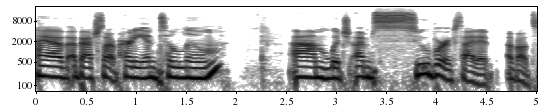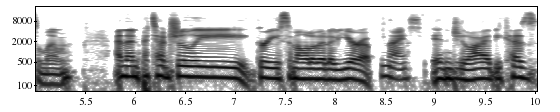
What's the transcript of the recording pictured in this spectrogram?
I have a bachelorette party in Tulum, um, which I'm super excited about Tulum. And then potentially Greece and a little bit of Europe nice. in July because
